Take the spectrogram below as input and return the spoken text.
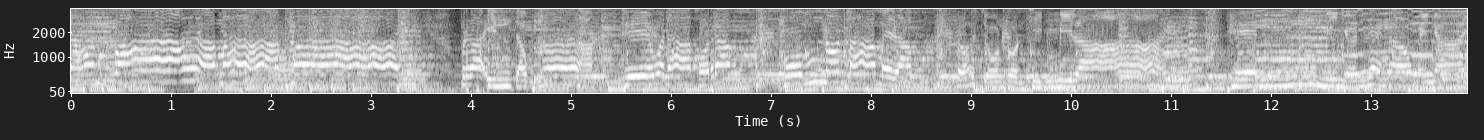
นางฟ้ามากมายพระอินทร์เจ้าข้าเทวดาขอรับ ผมนอนตาไม่หลับ เพราะโจรปล้นชิงมีลาย เห็นมีเงินแย่งเอาง่าย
